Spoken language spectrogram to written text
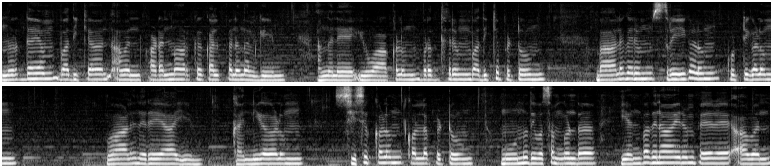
നിർദ്ദയം വധിക്കാൻ അവൻ ഭടന്മാർക്ക് കൽപ്പന നൽകി. അങ്ങനെ യുവാക്കളും വൃദ്ധരും വധിക്കപ്പെട്ടു. ബാലകരും സ്ത്രീകളും കുട്ടികളും വാളിനിരയായി കന്യകകളും ശിശുക്കളും കൊല്ലപ്പെട്ടു. മൂന്ന് ദിവസം കൊണ്ട് എൺപതിനായിരം പേരെ അവൻ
